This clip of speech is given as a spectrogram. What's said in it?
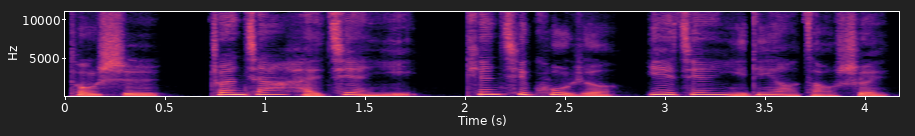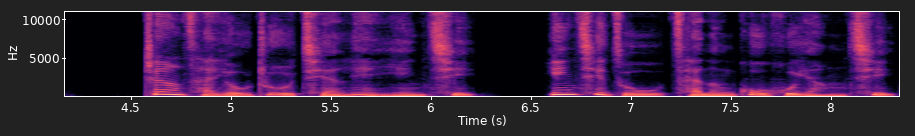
同时，专家还建议，天气酷热，夜间一定要早睡，这样才有助前敛阴气，阴气足才能固护阳气，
